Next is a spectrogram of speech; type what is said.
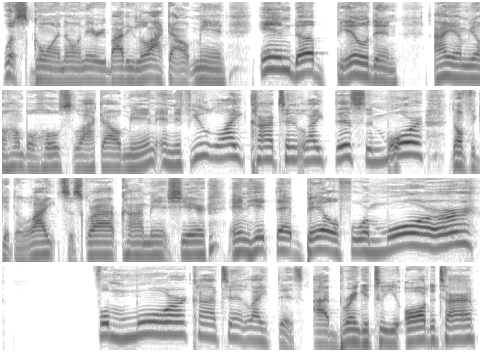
What's going on, everybody? Lockout Men in the building. I am your humble host, Lockout Men. And if you like content like this and more, don't forget to like, subscribe, comment, share, and hit that bell for more for more content like this. I bring it to you all the time,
